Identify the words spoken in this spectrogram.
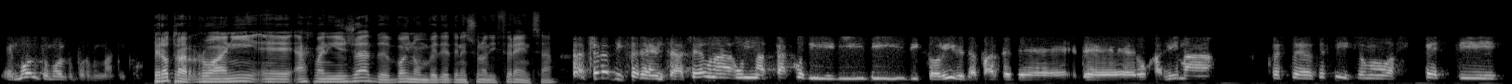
è molto molto problematico. Però tra Rouhani e Ahmadinejad voi non vedete nessuna differenza? Ah, c'è una differenza, c'è una, un attacco di, di, di, di sorrisi da parte di Rouhani, ma queste, questi sono aspetti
